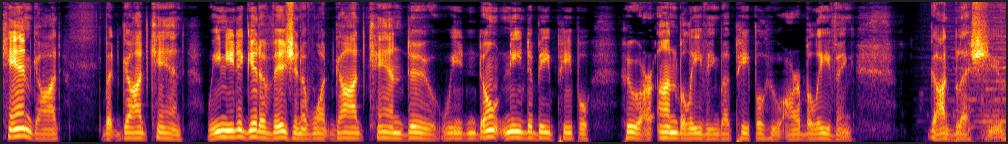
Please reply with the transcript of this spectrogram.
can God, but God can. We need to get a vision of what God can do. We don't need to be people who are unbelieving, but people who are believing. God bless you.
